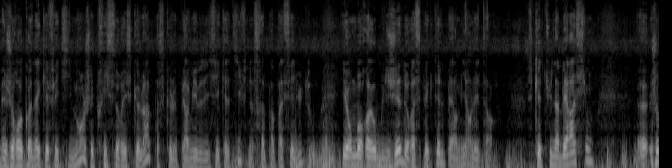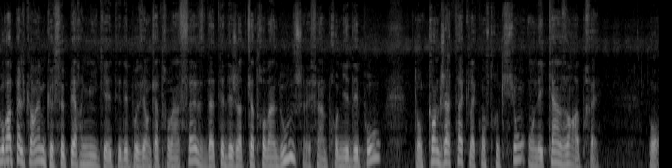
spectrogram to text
mais je reconnais qu'effectivement, j'ai pris ce risque-là parce que le permis modificatif ne serait pas passé du tout. Et on m'aurait obligé de respecter le permis en l'état, ce qui est une aberration. Je vous rappelle quand même que ce permis qui a été déposé en 96 datait déjà de 92, j'avais fait un premier dépôt. Donc quand j'attaque la construction, on est 15 ans après. Bon,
